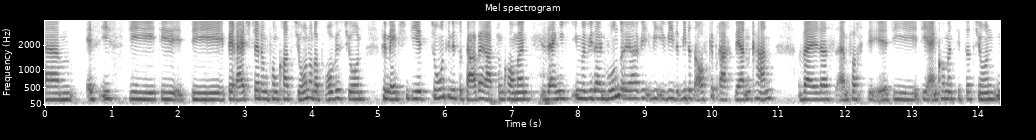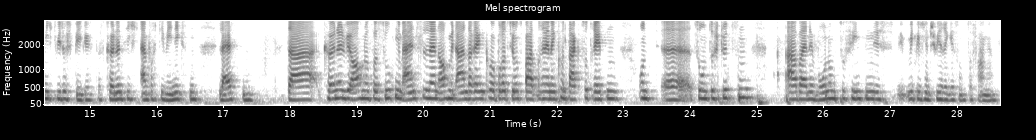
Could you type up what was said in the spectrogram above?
Ähm, es ist die, die, die Bereitstellung von Kaution oder Provision für Menschen, die jetzt zu uns in die Sozialberatung kommen, ist eigentlich immer wieder ein Wunder, ja, wie, wie, wie das aufgebracht werden kann, weil das einfach die, die, die Einkommenssituation nicht widerspiegelt. Das können sich einfach die wenigsten leisten. Da können wir auch nur versuchen, im Einzelnen auch mit anderen Kooperationspartnerinnen in Kontakt zu treten und äh, zu unterstützen. Aber eine Wohnung zu finden, ist wirklich ein schwieriges Unterfangen.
